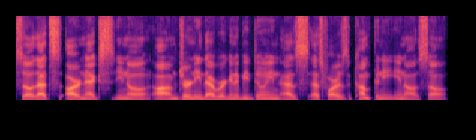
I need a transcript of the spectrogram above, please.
So that's our next, you know, um, journey that we're gonna be doing as as far as the company, you know. So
